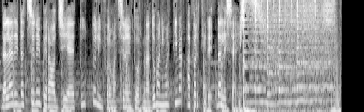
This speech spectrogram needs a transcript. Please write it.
Dalla redazione per oggi è tutto, l'informazione torna domani mattina a partire dalle 6.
